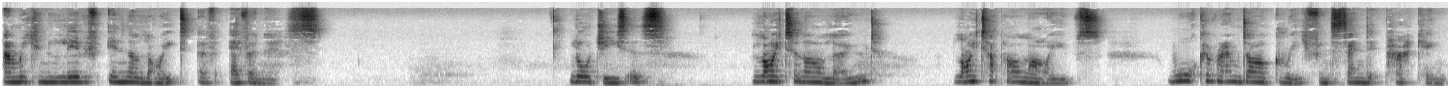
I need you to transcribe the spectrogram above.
and we can live in the light of everness. Lord Jesus, lighten our load, light up our lives, walk around our grief and send it packing.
